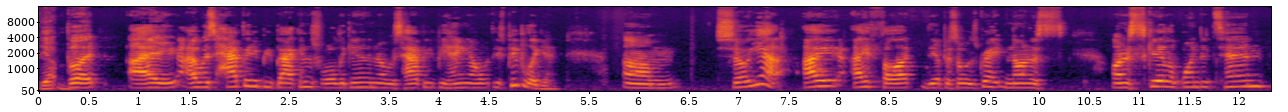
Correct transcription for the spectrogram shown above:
Yeah. But I I was happy to be back in this world again, and I was happy to be hanging out with these people again. Um, so yeah, I I thought the episode was great, and on a on a scale of one to ten,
